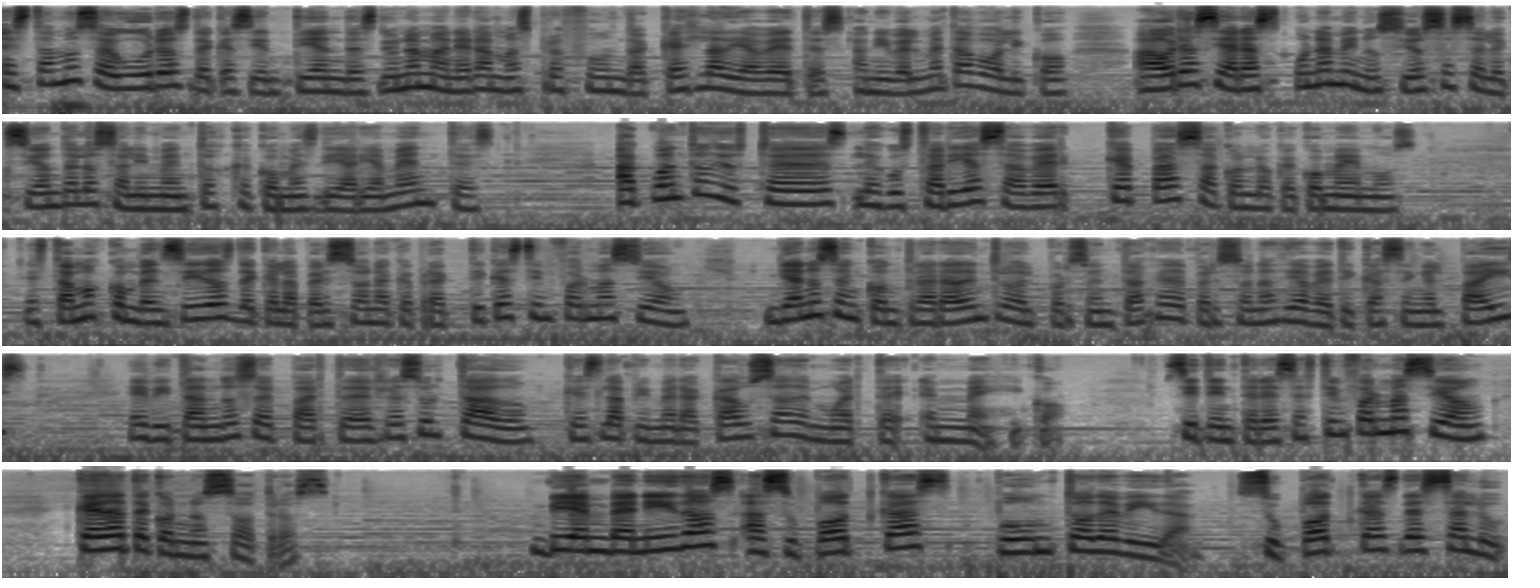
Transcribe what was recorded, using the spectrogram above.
Estamos seguros de que si entiendes de una manera más profunda qué es la diabetes a nivel metabólico, ahora sí harás una minuciosa selección de los alimentos que comes diariamente. ¿A cuántos de ustedes les gustaría saber qué pasa con lo que comemos? Estamos convencidos de que la persona que practica esta información ya no se encontrará dentro del porcentaje de personas diabéticas en el país, evitando ser parte del resultado, que es la primera causa de muerte en México. Si te interesa esta información, quédate con nosotros. Bienvenidos a su podcast Punto de Vida, su podcast de salud.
